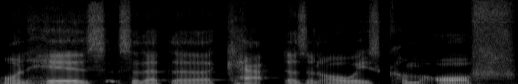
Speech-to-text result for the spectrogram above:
on his so that the cap doesn't always come off.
